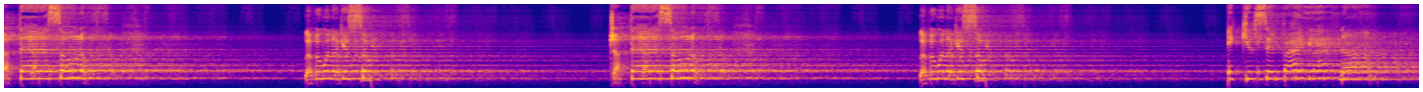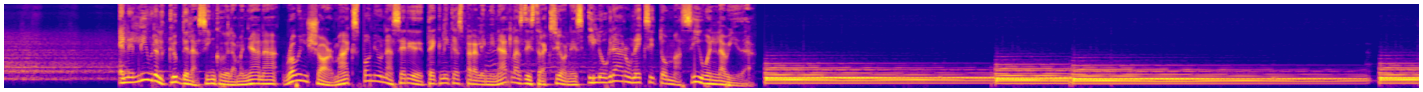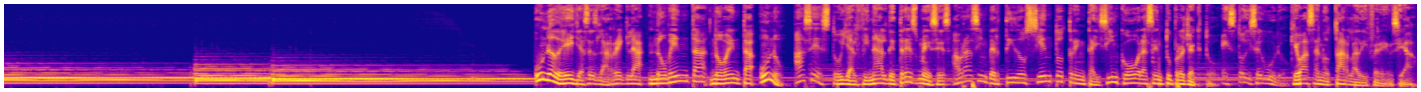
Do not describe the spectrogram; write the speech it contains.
Drop that ass solo. Love it when I get so. Drop that ass solo. Love it when I get so. Make you now. En el libro El Club de las 5 de la mañana, Robin Sharma expone una serie de técnicas para eliminar las distracciones y lograr un éxito masivo en la vida. Una de ellas es la regla 90-91. Haz esto y al final de tres meses habrás invertido 135 horas en tu proyecto. Estoy seguro que vas a notar la diferencia.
